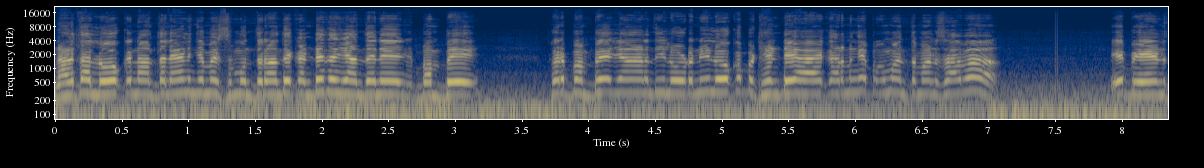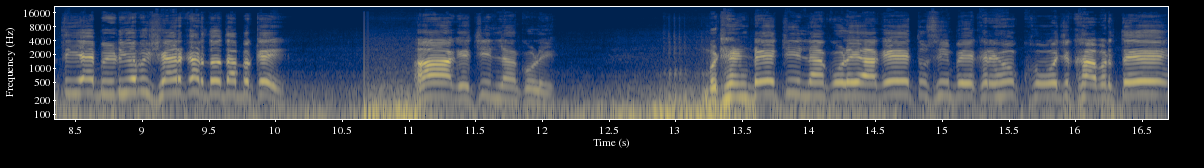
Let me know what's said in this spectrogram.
ਨਾਲੇ ਤਾਂ ਲੋਕ ਆਨੰਦ ਲੈਣ, ਜਿਵੇਂ ਸਮੁੰਦਰਾਂ ਦੇ ਕੰਢੇ ਤੇ ਜਾਂਦੇ ਨੇ ਬੰਬੇ। ਫਿਰ ਬੰਬੇ ਜਾਣ ਦੀ ਲੋੜ ਨਹੀਂ, ਲੋਕ ਬਠਿੰਡੇ ਆਇਆ ਕਰਨਗੇ, ਭਗਵੰਤ ਮਾਨ ਸਾਹਿਬ। ਇਹ ਬੇਨਤੀ ਹੈ, ਵੀਡੀਓ ਵੀ ਸ਼ੇਅਰ ਕਰ ਦਿਓ ਦੱਬ ਕੇ। ਆ ਆ ਗਏ ਝੀਲਾਂ ਕੋਲੇ। ਬਠਿੰਡੇ ਝੀਲਾਂ ਕੋਲੇ ਆ ਗਏ। ਤੁਸੀਂ ਵੇਖ ਰਹੇ ਹੋ ਖੋਜ ਖਬਰ ਤੇ।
